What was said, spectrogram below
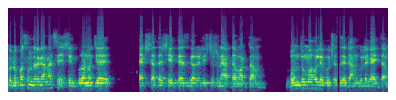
কোনো পছন্দের গান আছে? সেই পুরনো যে একসাথে সেই তেজগাঁও রেল স্টেশনে আড্ডা মারতাম বন্ধু মহলে বসে যে গানগুলো গাইতাম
